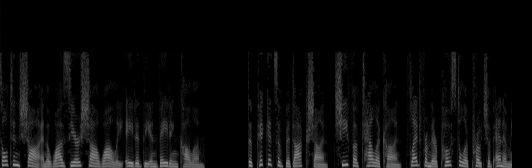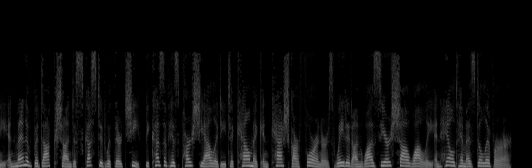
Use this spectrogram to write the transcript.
Sultan Shah and the Wazir Shah Wali aided the invading column. The Pickets of Badakhshan, chief of Taloqan, fled from their postal approach of enemy and men of Badakhshan disgusted with their chief because of his partiality to Kalmyk and Kashgar foreigners waited on Wazir Shah Wali and hailed him as deliverer.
